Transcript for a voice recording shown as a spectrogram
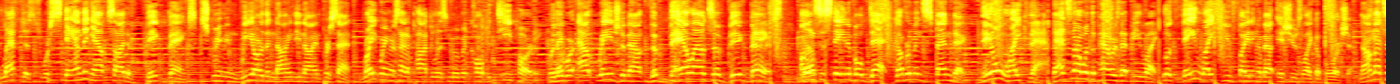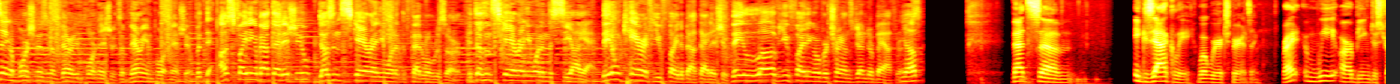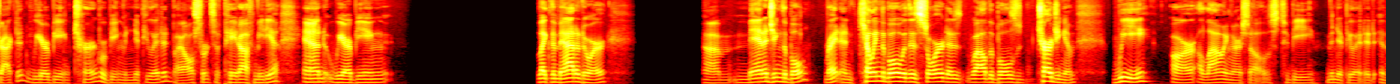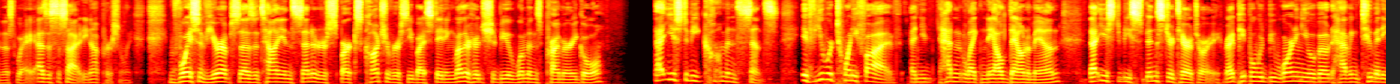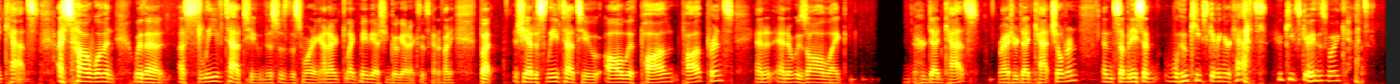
were standing outside of big banks screaming, We are the 99%. Right wingers had a populist movement called the Tea Party, where they were outraged about the bailouts of big banks, unsustainable debt, government spending. They don't like that. That's not what the powers that be like. Look, they like you fighting about issues like abortion. Now, I'm not saying abortion isn't a very important issue, it's a very important issue. But the, us fighting about that issue doesn't scare anyone at the Federal Reserve. It doesn't scare anyone in the CIA. They don't care if you fight about that issue. They love you fighting over transgender bathrooms. Yep. That's um, exactly what we're experiencing, right? And We are being distracted. We are being turned. We're being manipulated by all sorts of paid off media. And we are being, like the matador, um, managing the bull, right? And killing the bull with his sword as, while the bull's charging him. We are allowing ourselves to be manipulated in this way as a society, not personally. Voice of Europe says Italian senator sparks controversy by stating motherhood should be a woman's primary goal. That used to be common sense. If you were 25 and you hadn't like nailed down a man, that used to be spinster territory, right? People would be warning you about having too many cats. I saw a woman with a, a sleeve tattoo. This was this morning, and I like maybe I should go get it because it's kind of funny. But she had a sleeve tattoo all with paw paw prints, and it, and it was all like her dead cats, right? Her dead cat children. And somebody said, well, "Who keeps giving her cats? Who keeps giving this woman cats?"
